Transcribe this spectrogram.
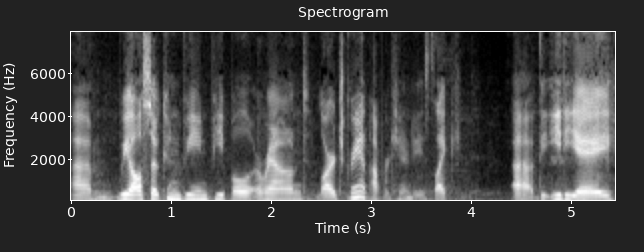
Um, we also convene people around large grant opportunities like uh, the EDA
